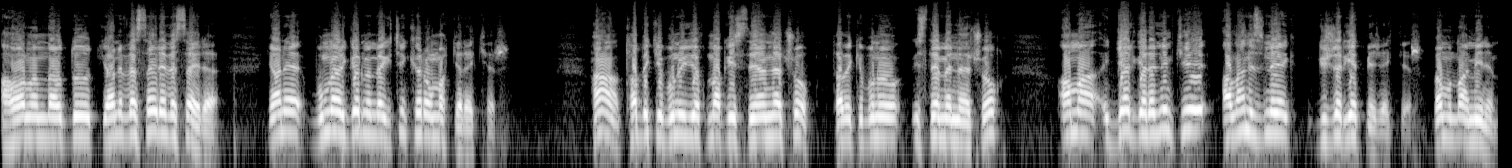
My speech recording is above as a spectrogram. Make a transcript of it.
havalanında tut yani vesaire vesaire. Yani bunları görmemek için kör olmak gerekir. Ha tabii ki bunu yıkmak isteyenler çok. Tabii ki bunu istemeyenler çok. Ama gel gelelim ki Allah'ın izniyle güçler yetmeyecektir. Ben bundan eminim.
